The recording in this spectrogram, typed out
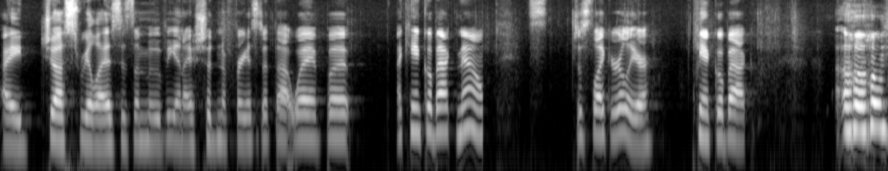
I just realized is a movie, and I shouldn't have phrased it that way, but I can't go back now. It's just like earlier. Can't go back. Um,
